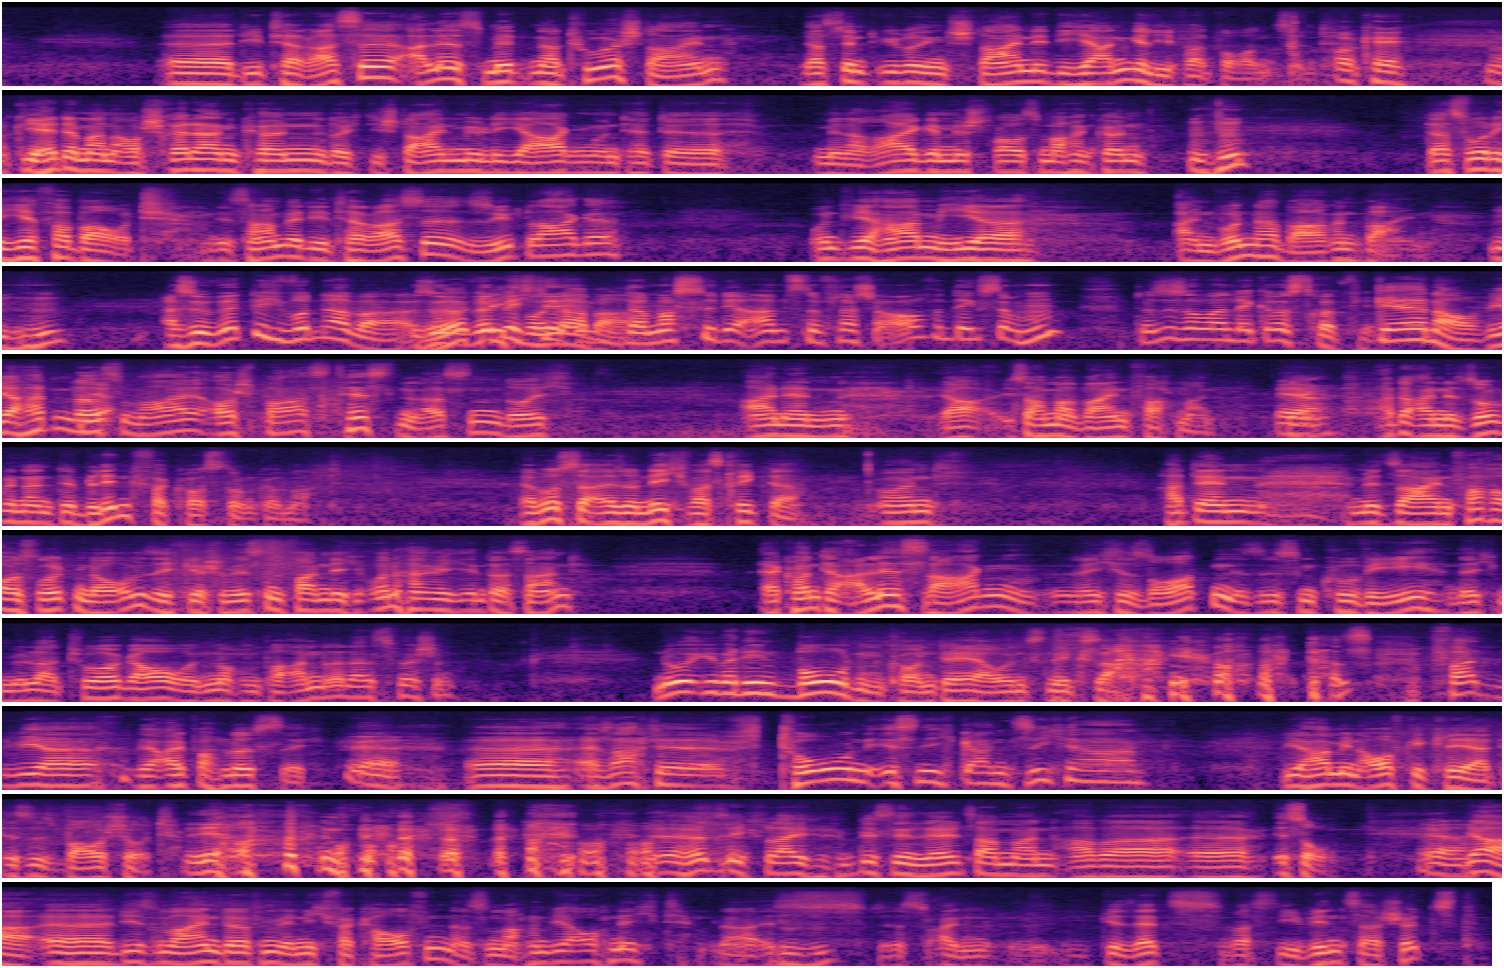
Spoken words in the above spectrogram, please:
äh, die Terrasse, alles mit Naturstein. Das sind übrigens Steine, die hier angeliefert worden sind. Okay. okay. Die hätte man auch schreddern können, durch die Steinmühle jagen und hätte Mineralgemisch draus machen können. Mhm. Das wurde hier verbaut. Jetzt haben wir die Terrasse, Südlage und wir haben hier einen wunderbaren Wein. Mhm. Also wirklich wunderbar. Also wirklich, wirklich wunderbar. da machst du dir abends eine Flasche auf und denkst, hm, das ist aber ein leckeres Tröpfchen. Genau, wir hatten das ja. mal aus Spaß testen lassen durch einen, ja, ich sag mal Weinfachmann. Ja. Der hatte eine sogenannte Blindverkostung gemacht. Er wusste also nicht, was kriegt er. Und hat denn mit seinen Fachausdrücken da um sich geschmissen, fand ich unheimlich interessant. Er konnte alles sagen, welche Sorten. Es ist ein Cuvée, nicht Müller-Thurgau und noch ein paar andere dazwischen. Nur über den Boden konnte er uns nichts sagen. Das fanden wir, wir einfach lustig. Ja. Äh, er sagte, Ton ist nicht ganz sicher. Wir haben ihn aufgeklärt, es ist Bauschutt. Ja. hört sich vielleicht ein bisschen seltsam an, aber äh, ist so. Ja, ja äh, diesen Wein dürfen wir nicht verkaufen, das machen wir auch nicht. Da ist, mhm. das ist ein Gesetz, was die Winzer schützt.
